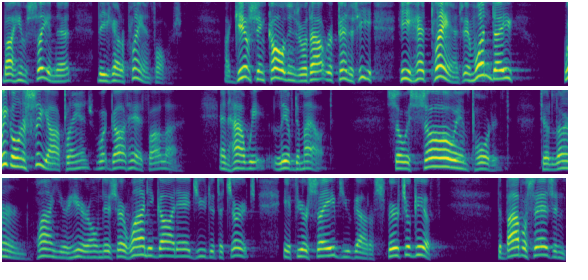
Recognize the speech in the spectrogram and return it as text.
by him saying that, that he got a plan for us. Our gifts and callings without repentance. He, he had plans. And one day, we're going to see our plans, what God had for our life, and how we lived them out. So it's so important to learn why you're here on this earth. Why did God add you to the church? If you're saved, you got a spiritual gift. The Bible says in,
